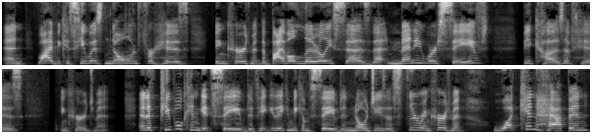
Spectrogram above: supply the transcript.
And why? Because he was known for his encouragement. The Bible literally says that many were saved because of his encouragement. And if people can get saved, if he, they can become saved and know Jesus through encouragement, what can happen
